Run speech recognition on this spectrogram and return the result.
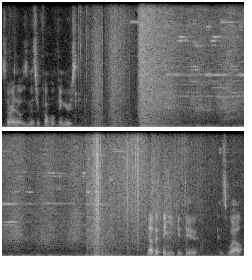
Sorry, that was Mr. Fumble Fingers. Another thing you can do as well.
